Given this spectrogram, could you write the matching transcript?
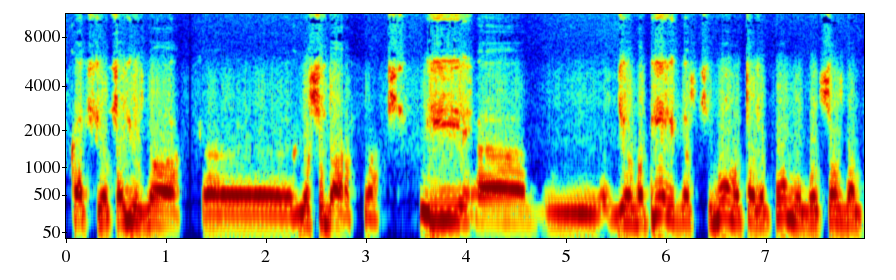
в качестве союзного э, государства. И э, в апреле 97 мы тоже помним, был создан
